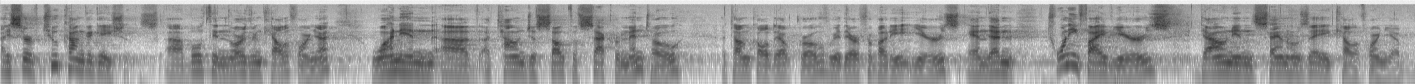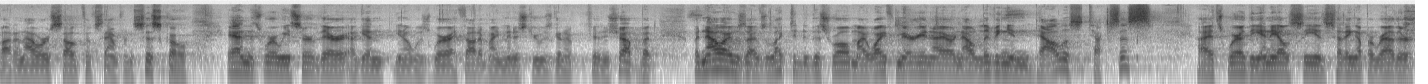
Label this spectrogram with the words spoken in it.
I served two congregations, uh, both in Northern California, one in uh, a town just south of Sacramento, a town called Elk Grove. We were there for about eight years, and then 25 years down in San Jose, California, about an hour south of San Francisco. And it's where we served there. Again, you know, was where I thought my ministry was going to finish up. But, but now I was, I was elected to this role. My wife Mary and I are now living in Dallas, Texas. Uh, it's where the NALC is setting up a rather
